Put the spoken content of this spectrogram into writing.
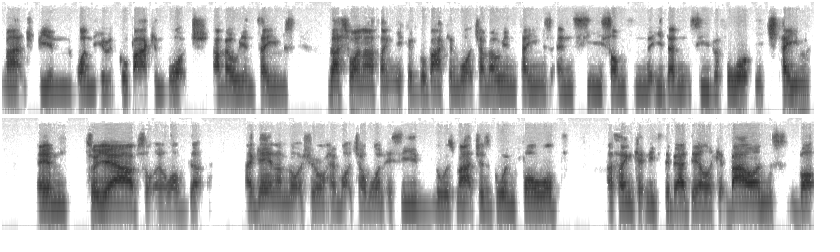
match being one that you would go back and watch a million times. This one, I think you could go back and watch a million times and see something that you didn't see before each time. Um, so yeah, I absolutely loved it. Again, I'm not sure how much I want to see those matches going forward. I think it needs to be a delicate balance, but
